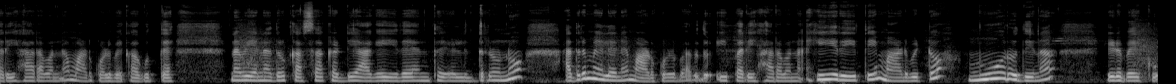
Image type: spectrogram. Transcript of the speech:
ಪರಿಹಾರವನ್ನು ಮಾಡ್ಕೊಳ್ಬೇಕಾಗುತ್ತೆ. ನಾವೇನಾದರೂ ಕಸ, ಕಡ್ಡಿ ಹಾಗೆ ಇದೆ ಅಂತ ಹೇಳಿದ್ರೂ ಅದ್ರ ಮೇಲೇ ಮಾಡ್ಕೊಳ್ಬಾರ್ದು ಈ ಪರಿಹಾರವನ್ನು. ಈ ರೀತಿ ಮಾಡಿಬಿಟ್ಟು ಮೂರು ದಿನ ಇಡಬೇಕು.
